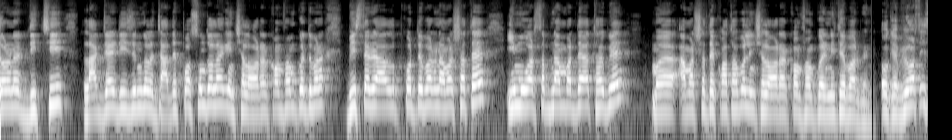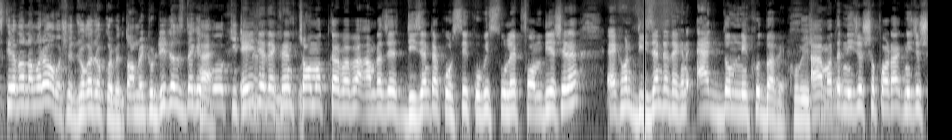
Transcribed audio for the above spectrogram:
ধরনের দিচ্ছি লাক্সারি ডিজাইনগুলো যাদের পছন্দ লাগে ইনশাল্লাহ অর্ডার কনফার্ম করতে পারেন। বিস্তারিত আলোপ করতে পারেন আমার সাথে। ইমো হোয়াটসঅ্যাপ নাম্বার দেওয়া থাকবে। আমার সাথে কথা বলে ইনশাল্লাহ অর্ডার কনফার্ম করে নিতে পারবেন। ওকে ভিউয়ার্স স্ক্রিনে দেওয়া নম্বরে অবশ্যই যোগাযোগ করবেন। তো আমরা একটু ডিটেলস দেখে হ্যাঁ, দেবো কি কি এই যে দেখেন চমৎকার ভাবে আমরা যে ডিজাইনটা করছি খুবই সুলেট ফর্ম দিয়ে সেটা এখন ডিজাইনটা দেখেন একদম নিখুঁত ভাবে আমাদের নিজস্ব প্রোডাক্ট নিজস্ব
